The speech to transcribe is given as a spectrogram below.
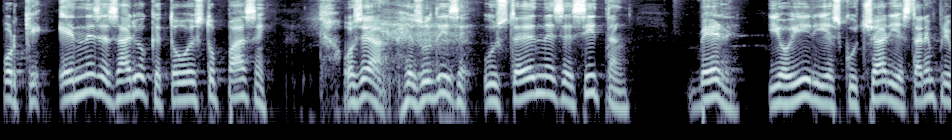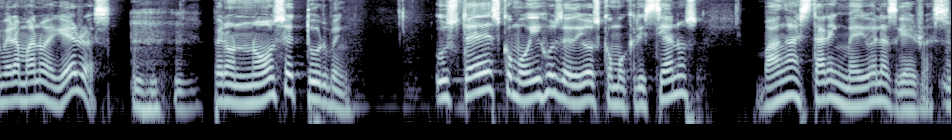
porque es necesario que todo esto pase. O sea, Jesús dice, ustedes necesitan ver y oír y escuchar y estar en primera mano de guerras. Pero no se turben. Ustedes como hijos de Dios, como cristianos, van a estar en medio de las guerras.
